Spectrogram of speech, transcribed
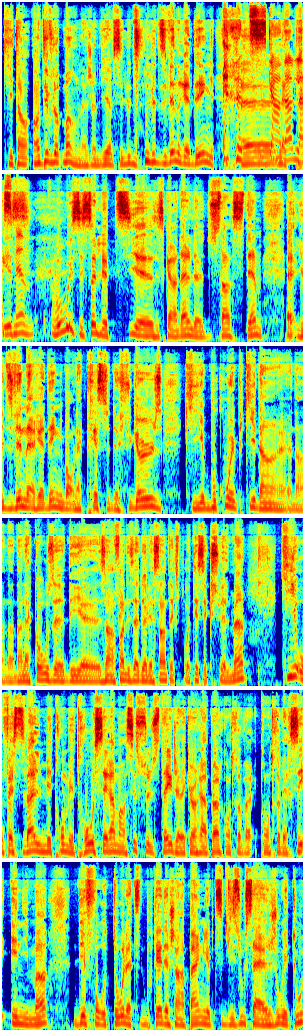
qui est en, en développement, la Geneviève. C'est Lud- Ludivine Redding. Le petit scandale de la semaine. Oui, oui, c'est ça, le petit euh, scandale euh, du Star System. Euh, Ludivine Redding, bon, l'actrice de Fugueuse, qui est beaucoup impliquée dans, euh, dans, dans, dans la cause des euh, enfants, des adolescentes exploités sexuellement, qui, au festival Métro Métro, s'est ramassée sur le stage avec un rappeur controver- controversé, Enima, des photos, la petite bouteille de champagne, le petit bisou, ça joue et tout.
